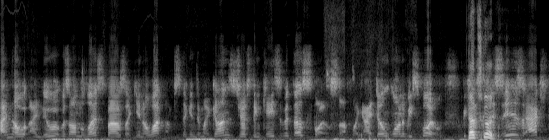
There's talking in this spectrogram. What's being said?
I know I knew it was on the list, but I was like, you know what? I'm sticking to my guns just in case if it does spoil stuff. Like I don't want to be spoiled. Because That's good. This is actually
